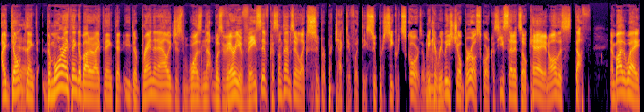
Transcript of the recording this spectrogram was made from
I don't Yeah. think the more I think about it, I think that either Brandon Ally just was not was very evasive because sometimes they're like super protective with these super secret scores, and we can Mhm. release Joe Burrow's score because he said it's okay and all this stuff. And by the way,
